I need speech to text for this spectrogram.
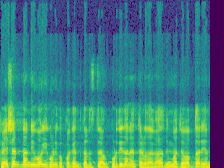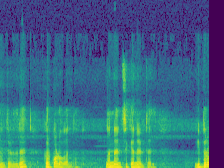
ಪೇಷಂಟ್ನ ನೀವು ಹೋಗಿ ಗೋಣಿಕೊಪ್ಪಕ್ಕೆ ಅಂತ ಕಲಿಸಿದ್ರೆ ಅವ್ನು ಕುಡ್ದಿದ್ದಾನೆ ಅಂತ ಹೇಳಿದಾಗ ನಿಮ್ಮ ಜವಾಬ್ದಾರಿ ಏನು ಅಂತ ಹೇಳಿದ್ರೆ ಕರ್ಕೊಂಡು ಹೋಗೋಂಥದ್ದು. ನನ್ನ ಅನಿಸಿಕೆಯನ್ನು ಹೇಳ್ತಾ ಇದ್ದೀನಿ. ಇಬ್ಬರು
